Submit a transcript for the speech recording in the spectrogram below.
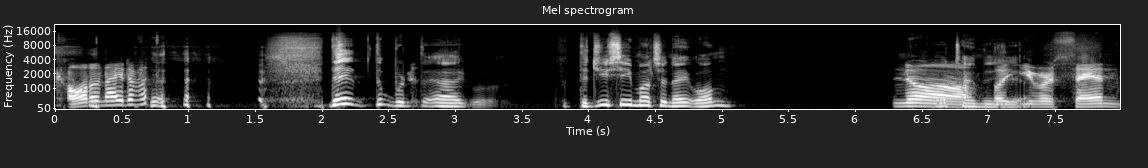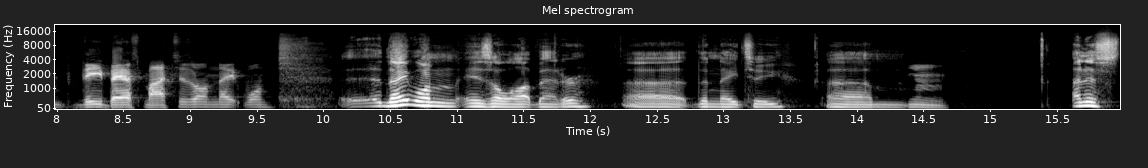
caught a night of it. Did, uh, did you see much of night one? No, but you- you were saying the best matches on night one. Uh, night one is a lot better uh, than night two. Um, Hmm. and it's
